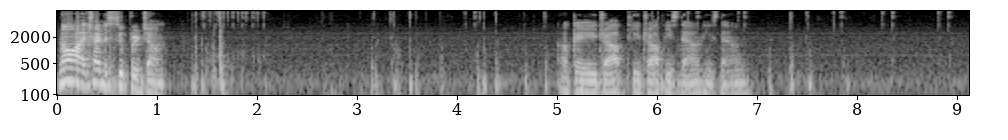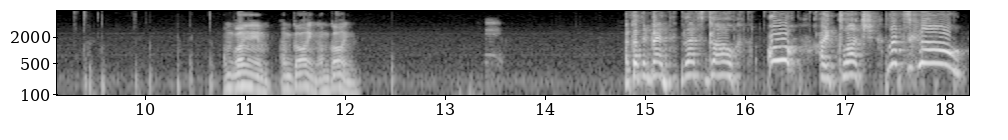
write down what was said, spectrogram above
No, I tried to super jump. Okay, he dropped. He dropped. He's down. He's down. I'm going in. I'm going. I'm going. Okay. I got the bed. Let's go. Oh, I clutch. Let's go.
